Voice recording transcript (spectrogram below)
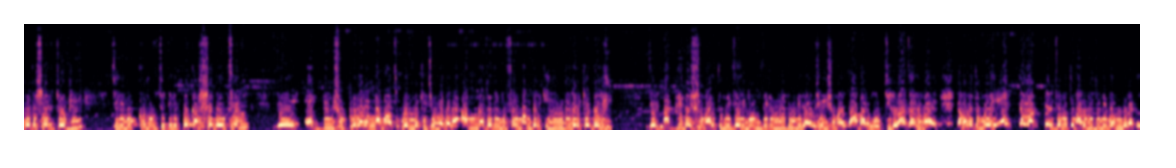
প্রদেশের যোগী যিনি মুখ্যমন্ত্রী, তিনি প্রকাশ্যে বলছেন যে একদিন শুক্রবারের নামাজ পড়লে কিছু হবে না। আমরা যদি মুসলমানদেরকে হিন্দুদেরকে বলি যে মাগরিবের সময় তুমি যেই মন্দিরে উলুধুনি দাও, সেই সময় তো আমার মসজিদে আজান হয়। তাহলে তুমি ওই একটা ওয়াক্তের জন্য তোমার উলুধুনি বন্ধ রাখো,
